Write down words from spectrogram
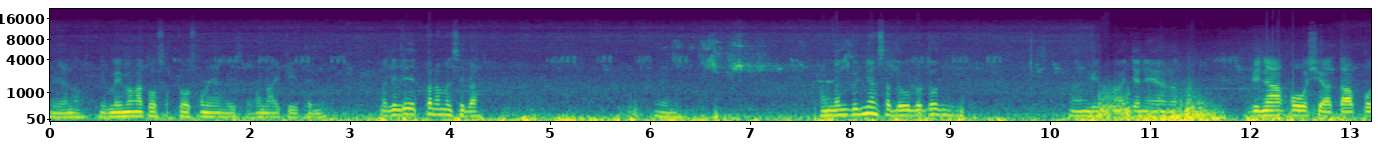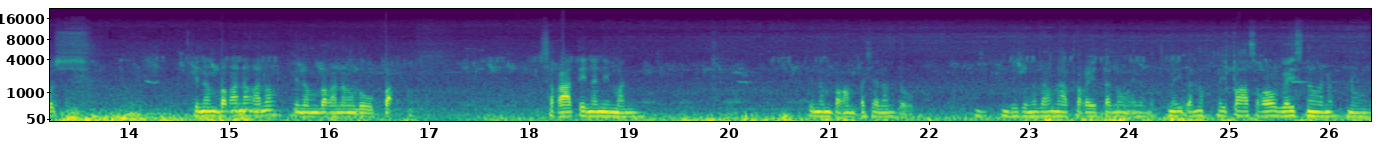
Ayan o. Yung may mga tusok-tusok na yan guys. Kung nakikita nyo. Maliliit pa naman sila. Ayan. Hanggang dun yan sa dulo dun. Ang ginawa dyan eh ano. Binako siya tapos tinambakan ng ano. Tinambakan ng lupa. Saka tinaniman. Tinambakan pa siya ng lupa. Hindi ko na lang napakita nung ano. May ano. May pasok ako guys nung ano. Nung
